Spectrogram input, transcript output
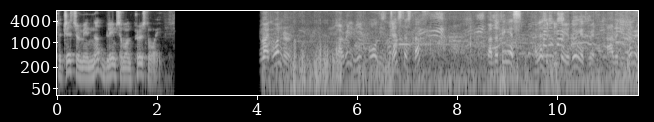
the jester may not blame someone personally. You might wonder, do I really need all this jester stuff? But the thing is, unless the people you're doing it with are already very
